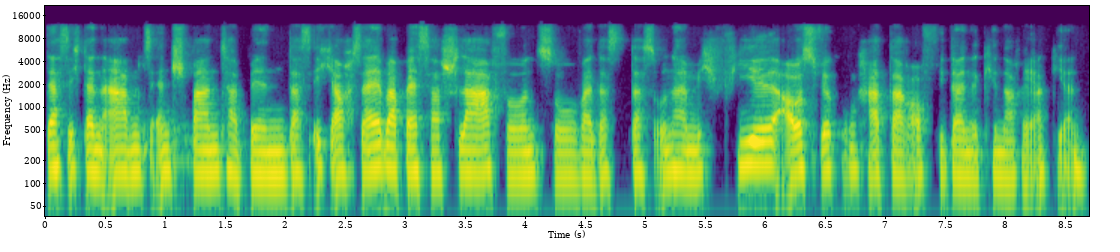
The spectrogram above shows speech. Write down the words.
dass ich dann abends entspannter bin, dass ich auch selber besser schlafe und so, weil das, das unheimlich viel Auswirkungen hat darauf, wie deine Kinder reagieren.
